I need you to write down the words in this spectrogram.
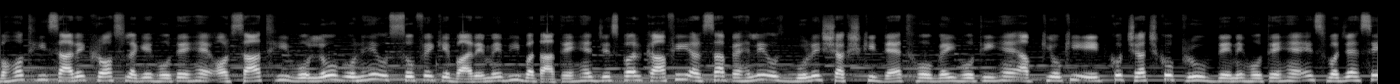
बहुत ही सारे क्रॉस लगे होते हैं और साथ ही वो लोग उन्हें उस सोफे के बारे में भी बताते हैं जिस पर काफ़ी अरसा पहले उस बुरे शख्स की डेथ हो गई होती है, अब क्योंकि एड को चर्च को प्रूफ देने होते हैं, इस वजह से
